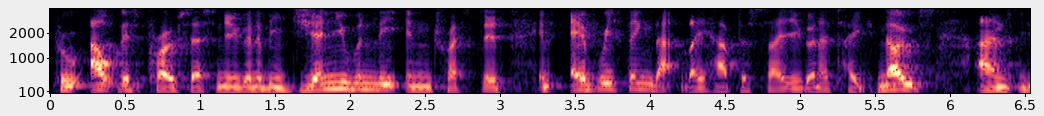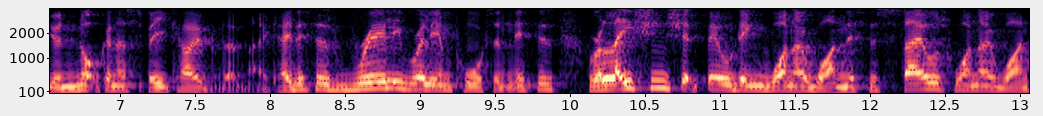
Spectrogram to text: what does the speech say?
throughout this process and you're going to be genuinely interested in everything that they have to say. You're going to take notes and you're not going to speak over them, okay? This is really, really important. This is relationship building 101. This is sales 101.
